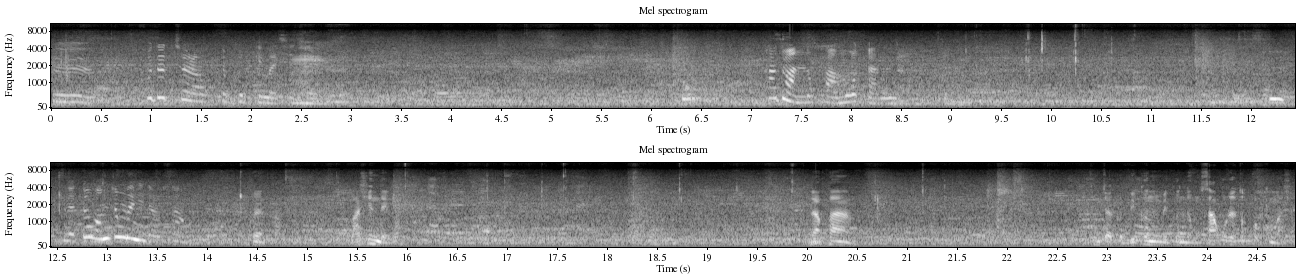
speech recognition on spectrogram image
그, 푸드트럭 떡볶이 맛이지. 음. 파도 안 넣고 아무것도 안 넣는다. 음, 근데 떡 엄청 많이 들었어. 그러니까. 맛있는데, 이거. 약간, 진짜 그 미끈미끈한 싸구려 떡볶이 맛이야.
